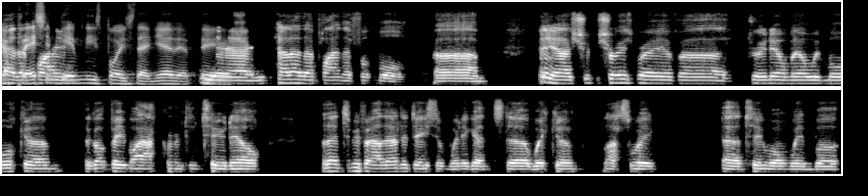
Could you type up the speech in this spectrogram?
a pressing playing, game. These boys, then, yeah, they're, they're yeah, you tell how they're playing their football. Um, and, yeah, Sh- Shrewsbury have uh, drew nil nil with Morecambe. They got beat by Accrington two 0 and then, to be fair, they had a decent win against uh, Wycombe last week, uh, two uh, one win. But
